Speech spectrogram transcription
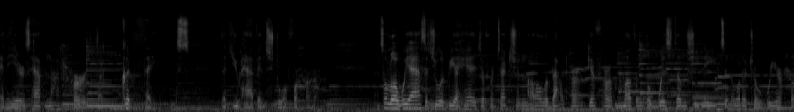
and ears have not heard the good things that you have in store for her. And so, Lord, we ask that you would be a hedge of protection all about her. Give her mother the wisdom she needs in order to rear her,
